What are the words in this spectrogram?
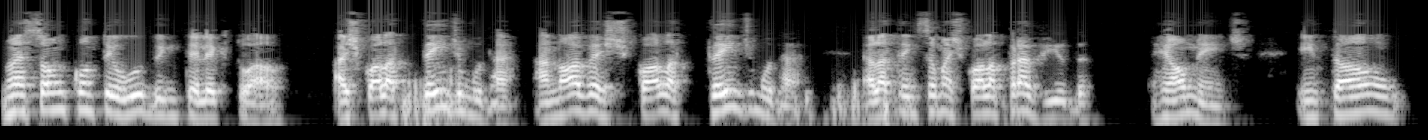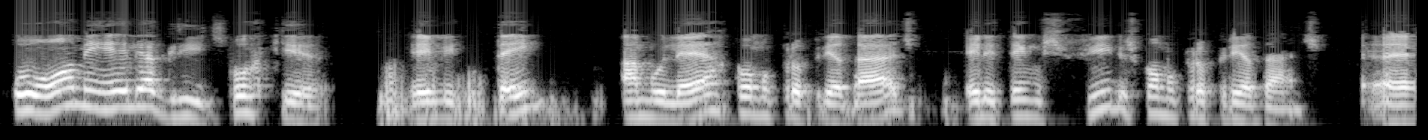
Não é só um conteúdo intelectual. A escola tem de mudar. A nova escola tem de mudar. Ela tem que ser uma escola para a vida, realmente. Então, o homem, ele agride, porque ele tem a mulher como propriedade, ele tem os filhos como propriedade. É,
